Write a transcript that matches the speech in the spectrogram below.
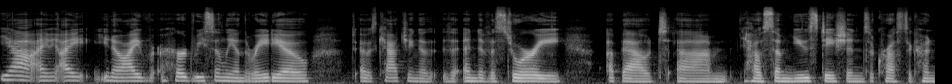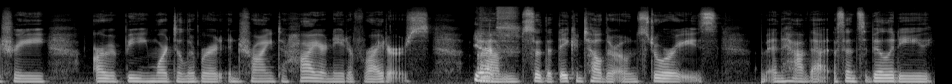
Yeah i i you know i heard recently on the radio i was catching a, the end of a story about um, how some news stations across the country are being more deliberate in trying to hire native writers yes. um, so that they can tell their own stories and have that sensibility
